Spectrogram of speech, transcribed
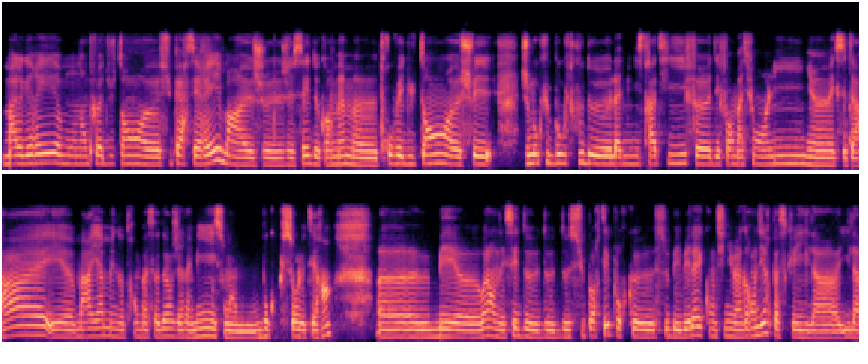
malgré mon emploi du temps super serré, ben je j'essaie de quand même trouver du temps. je fais je m'occupe beaucoup de l'administratif, des formations en ligne, etc. Et Mariam et notre ambassadeur Jérémy, ils sont beaucoup plus sur le terrain. mais voilà, on essaie de, de, de supporter pour que ce bébé là continue continue à grandir parce qu'il a, il a,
